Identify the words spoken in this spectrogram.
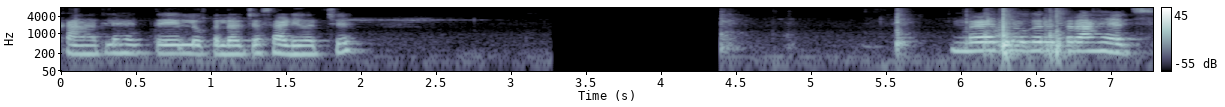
कानातले आहेत ते येलो कलरच्या साडीवरचे. गळ्यात वगैरे तर आहेच.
